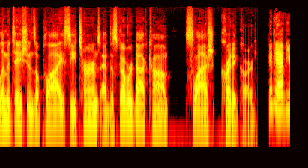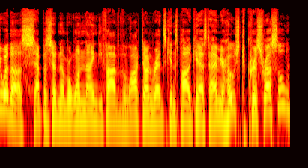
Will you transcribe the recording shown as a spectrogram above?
Limitations apply. See terms at discover.com slash credit card. Good to have you with us. Episode number 195 of the Locked On Redskins podcast. I'm your host, Chris Russell.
